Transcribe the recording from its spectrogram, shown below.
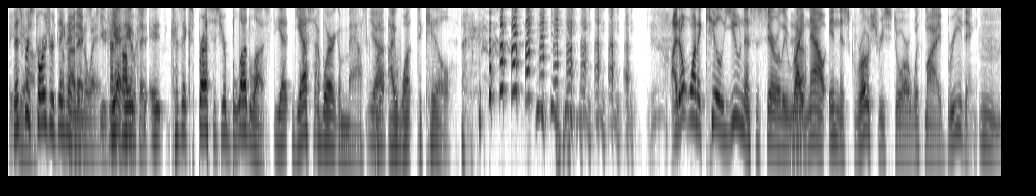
Uh, this Yeah. restores your dignity in a way. Kinda yeah, because it, 'cause it expresses your bloodlust. Yet, yes, I'm wearing a mask, Yeah. but I want to kill. I don't want to kill you necessarily right Yeah. now in this grocery store with my breathing, Mm.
